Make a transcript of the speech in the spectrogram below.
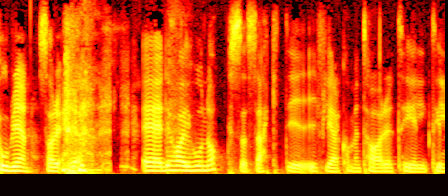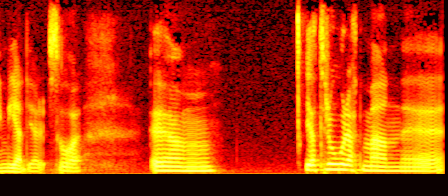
Torgren, sorry. Yeah. det har ju hon också sagt i, i flera kommentarer till, till medier. Så um, jag tror att man, eh,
